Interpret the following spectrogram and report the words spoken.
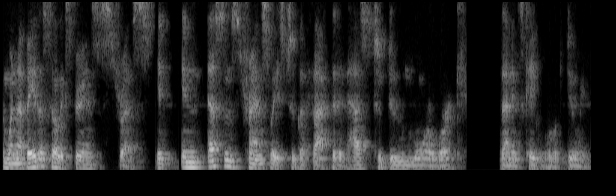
And when a beta cell experiences stress, it in essence translates to the fact that it has to do more work than it's capable of doing.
